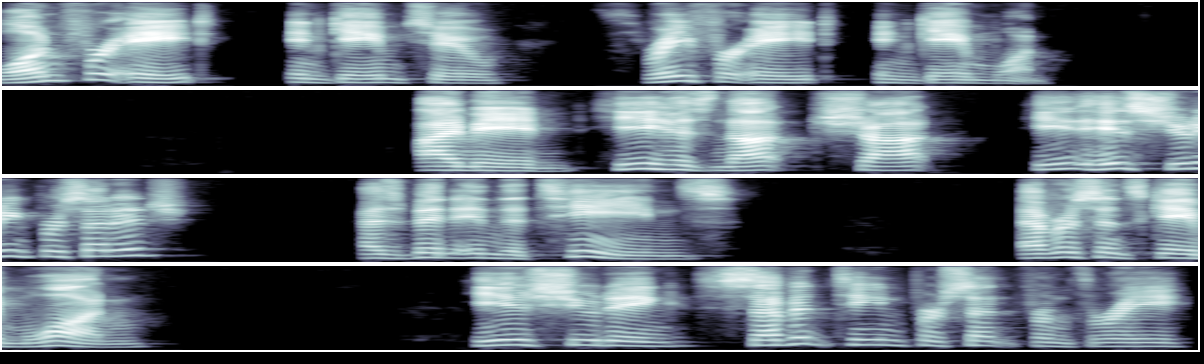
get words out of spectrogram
one for eight in game two, three for eight in game one. I mean, he has not shot he his shooting percentage has been in the teens ever since game one. He is shooting 17% from three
